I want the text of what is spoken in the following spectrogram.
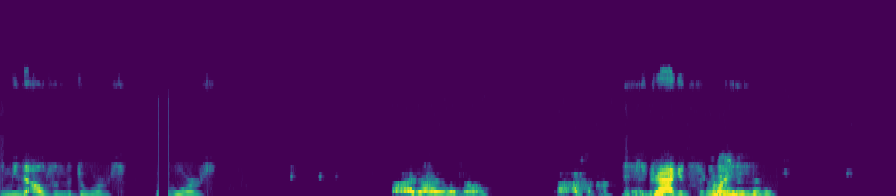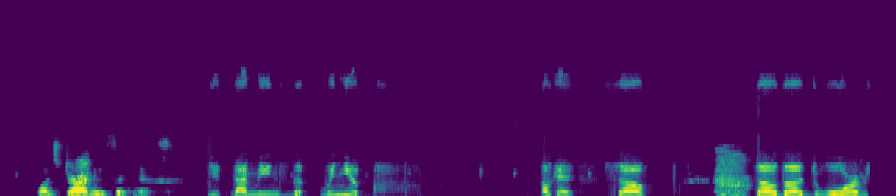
You mean the elves and the dwarves? The dwarves. I, I don't know. It's dragon sickness. What's dragon sickness? You, that means that when you Okay, so so the dwarves,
